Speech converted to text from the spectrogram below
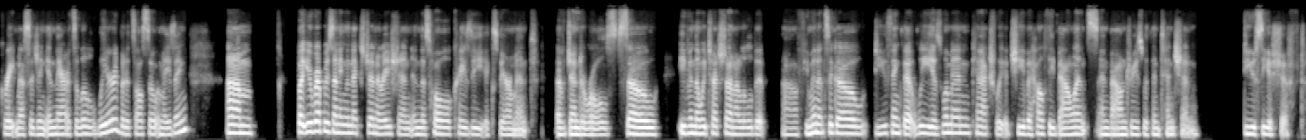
great messaging in there. It's a little weird, but it's also amazing. Um, but you're representing the next generation in this whole crazy experiment of gender roles. So even though we touched on a little bit uh, a few minutes ago, do you think that we as women can actually achieve a healthy balance and boundaries with intention? Do you see a shift?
